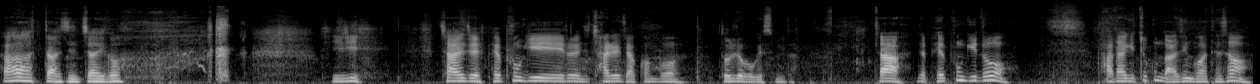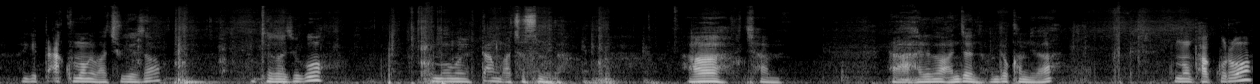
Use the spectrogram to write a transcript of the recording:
아따 진짜 이거. 일이. 자 이제 배풍기를 이제 자리를 잡고 한번 돌려보겠습니다. 자 이제 배풍기도 바닥이 조금 낮은 것 같아서 이게 딱 구멍에 맞추기 위해서 이렇게 해가지고 구멍을 딱 맞췄습니다. 아 참 아, 이러면 완전 완벽합니다. 구멍 밖으로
